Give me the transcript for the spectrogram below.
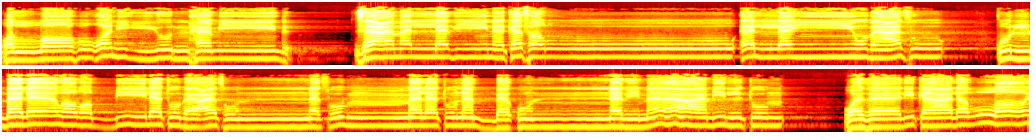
والله غني حميد زعم الذين كفروا أن لن يبعثوا قل بلى وربي لتبعثن ثم لتنبؤن بما عملتم وذلك على الله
